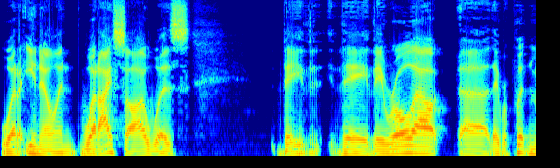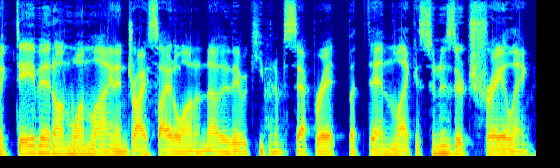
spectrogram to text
what you know, and what I saw was they they they roll out. Uh, they were putting McDavid on one line and Draisaitl on another. They were keeping them separate, but then like as soon as they're trailing,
